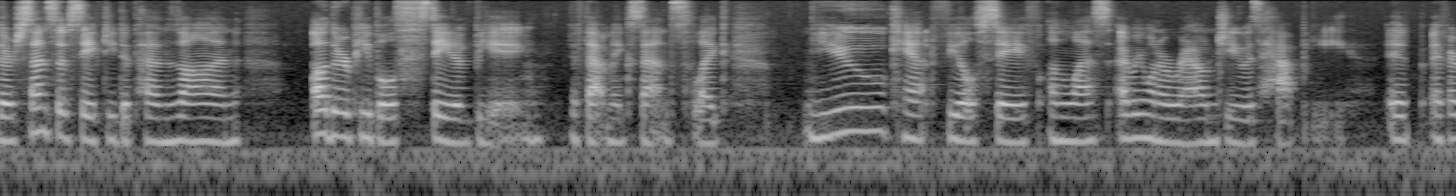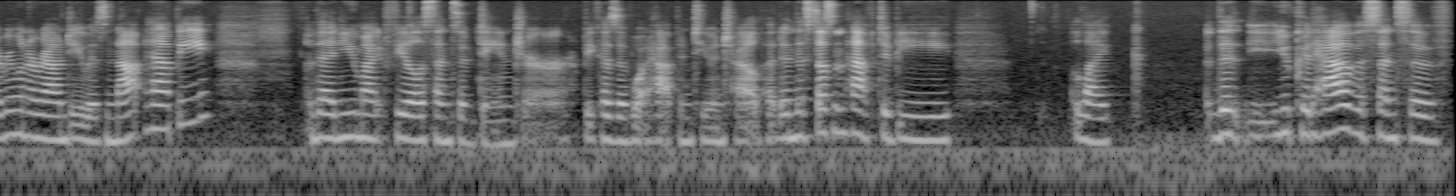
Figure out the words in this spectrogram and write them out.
their sense of safety depends on other people's state of being, if that makes sense. Like, you can't feel safe unless everyone around you is happy. If, if everyone around you is not happy, then you might feel a sense of danger because of what happened to you in childhood. And this doesn't have to be like the, you could have a sense of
